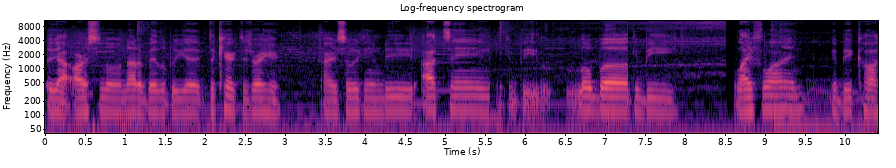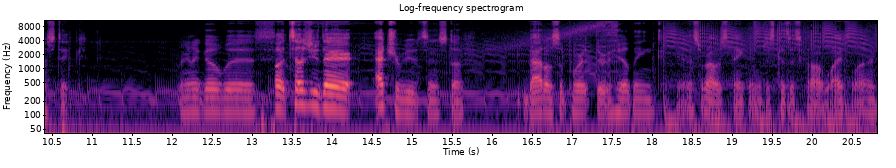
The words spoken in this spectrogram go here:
We got Arsenal, not available yet. The characters right here. Alright, so we can be Octane, we can be Loba, we can be Lifeline, it can be Caustic. We're gonna go with... Oh, it tells you their attributes and stuff. Battle support through healing. Yeah, that's what I was thinking, just because it's called Lifeline.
